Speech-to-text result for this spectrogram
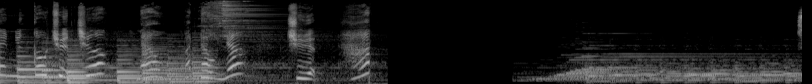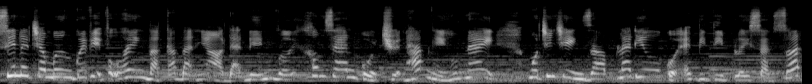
lên những câu chuyện trước. Nào bắt đầu nhé chuyện hát. Xin được chào mừng quý vị phụ huynh và các bạn nhỏ đã đến với không gian của chuyện hát ngày hôm nay, một chương trình do Pladio của FPT Play sản xuất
